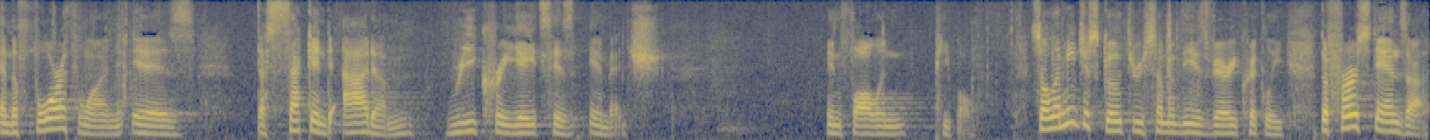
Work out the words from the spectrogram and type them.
And the fourth one is the second Adam recreates his image in fallen people. So let me just go through some of these very quickly. The first stanza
